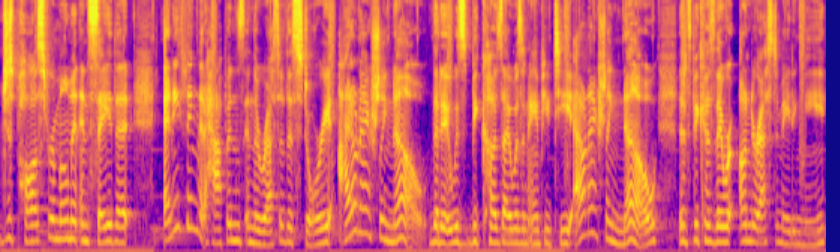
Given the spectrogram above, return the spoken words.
just pause for a moment and say that anything that happens in the rest of this story, I don't actually know that it was because I was an amputee. I don't actually know know that it's because they were underestimating me.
